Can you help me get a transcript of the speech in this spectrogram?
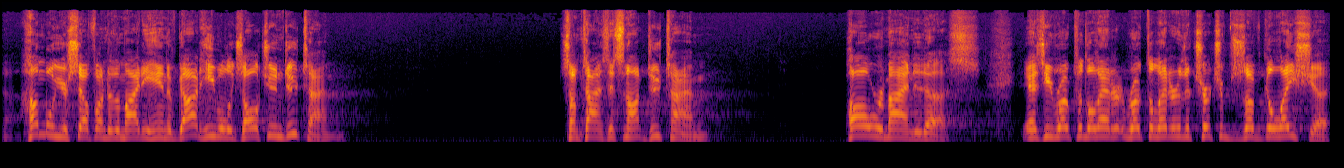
uh, Humble yourself under the mighty hand of God, he will exalt you in due time. Sometimes it's not due time. Paul reminded us as he wrote, to the letter, wrote the letter to the church of Galatia.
